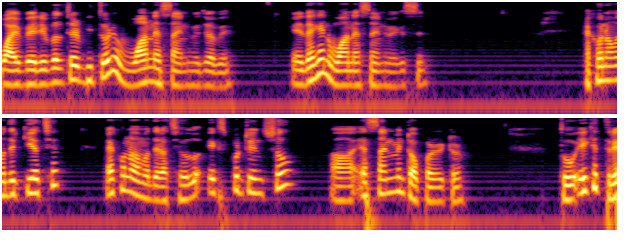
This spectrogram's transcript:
ওয়াই ভেরিয়েবলটার ভিতরে ওয়ান অ্যাসাইন হয়ে যাবে। এই দেখেন ওয়ান অ্যাসাইন হয়ে গেছে। এখন আমাদের কি আছে? এখন আমাদের আছে হলো এক্সপোটেন্সিয়াল অ্যাসাইনমেন্ট অপারেটর তো এক্ষেত্রে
